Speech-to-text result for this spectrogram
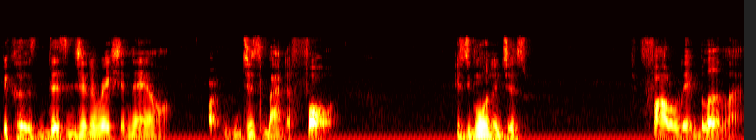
Because this generation now just by default is going to just follow that bloodline.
